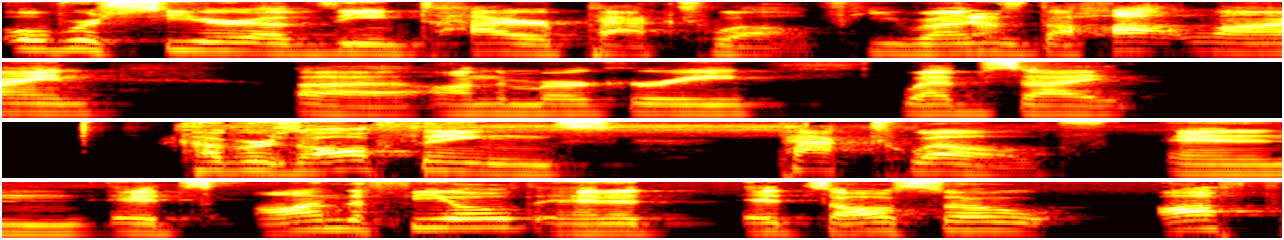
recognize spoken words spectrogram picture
overseer of the entire Pac-12. He runs yeah. the hotline uh, on the Mercury website, covers all things Pac-12, and it's on the field and it, it's also off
